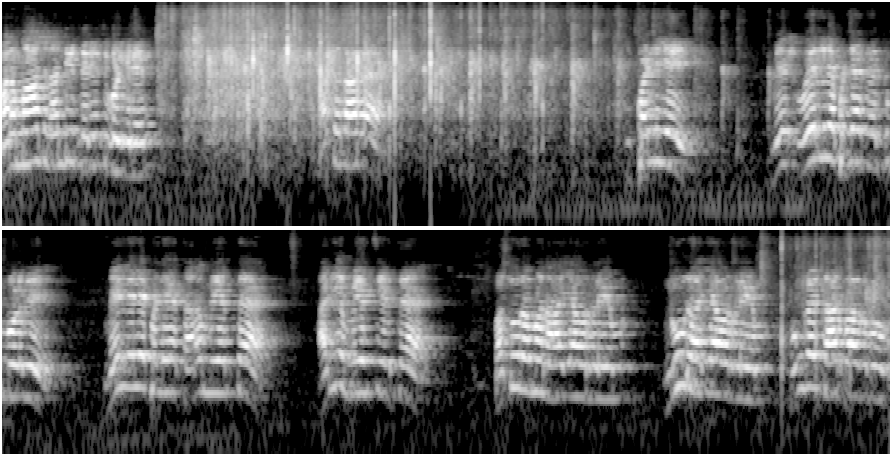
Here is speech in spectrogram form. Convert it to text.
மனமார்ந்த நன்றியை தெரிவித்துக் கொள்கிறேன். அடுத்ததாக இப்பள்ளியை மேல் உயர்நிலை பள்ளியாக இருக்கும் பொழுது மேல்நிலை பள்ளியாக தரம் உயர்த்த அரிய முயற்சி எடுத்த பசூரமன் ஐயா அவர்களையும் நூறு ஐயா அவர்களையும் உங்கள் சார்பாகவும்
